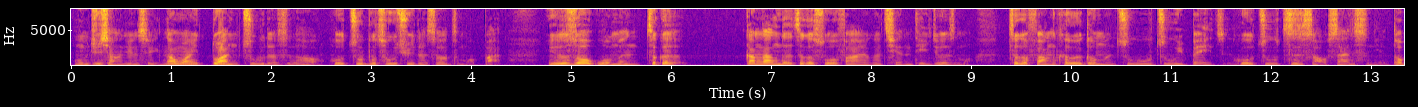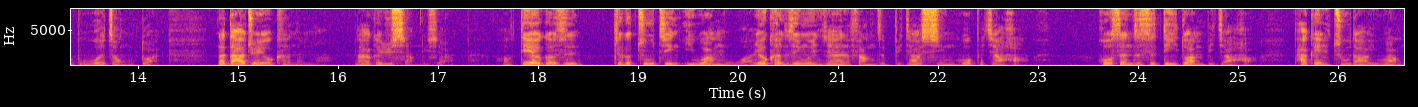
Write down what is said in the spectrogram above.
我们去想一件事情，那万一断租的时候或租不出去的时候怎么办？也就是说，我们这个刚刚的这个说法有个前提就是什么？这个房客会跟我们租租一辈子，或租至少三十年都不会中断。那大家觉得有可能吗？大家可以去想一下。第二个是这个租金一万五啊，有可能是因为你现在的房子比较新或比较好，或甚至是地段比较好，它可以租到一万五。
